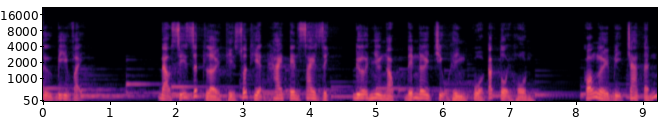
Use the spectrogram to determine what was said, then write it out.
từ bi vậy. Đạo sĩ dứt lời thì xuất hiện hai tên sai dịch đưa Như Ngọc đến nơi chịu hình của các tội hồn. Có người bị tra tấn,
